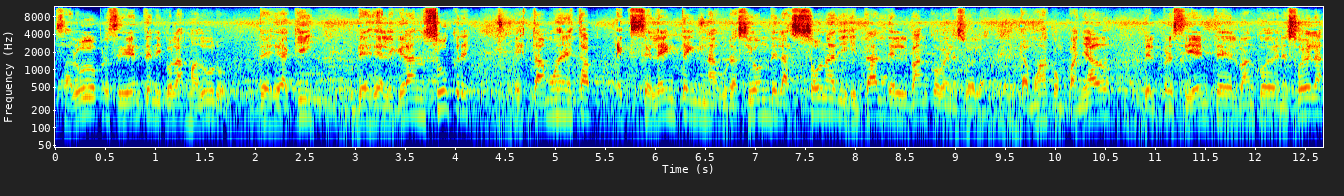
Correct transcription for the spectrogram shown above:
Saludo, presidente Nicolás Maduro, desde aquí, desde el Gran Sucre, estamos en esta excelente inauguración de la zona digital del Banco Venezuela. Estamos acompañados del presidente del Banco de Venezuela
